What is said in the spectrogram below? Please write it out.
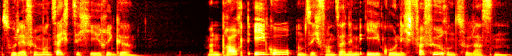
so der 65-Jährige. Man braucht Ego, um sich von seinem Ego nicht verführen zu lassen.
